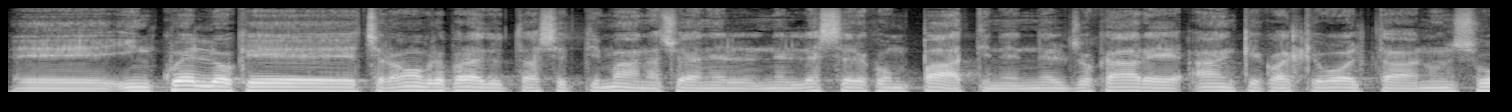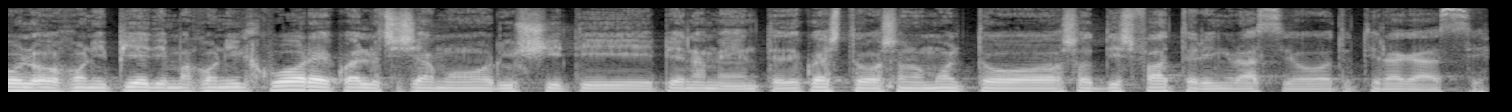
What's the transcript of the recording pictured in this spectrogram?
E in quello che ci eravamo preparati tutta la settimana, cioè nel, nell'essere compatti, nel, nel giocare anche qualche volta non solo con i piedi ma con il cuore, quello ci siamo riusciti pienamente. Di questo sono molto soddisfatto e ringrazio tutti tutti i ragazzi.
